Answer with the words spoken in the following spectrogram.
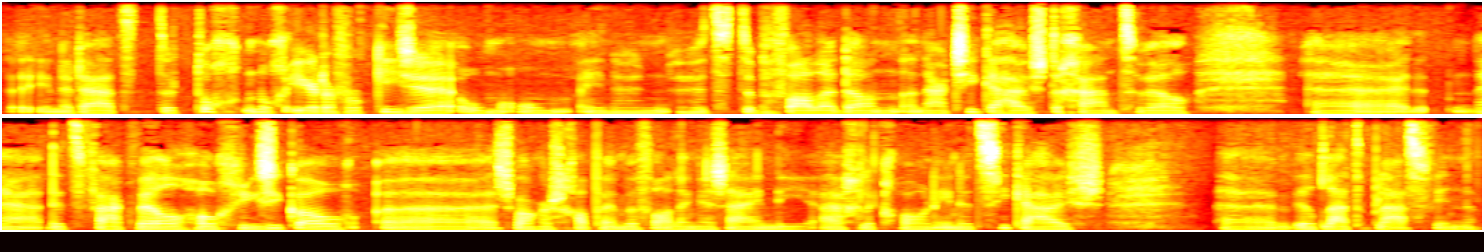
inderdaad er toch nog eerder voor kiezen om, om in hun hut te bevallen dan naar het ziekenhuis te gaan. Terwijl uh, nou ja, dit vaak wel hoog risico uh, zwangerschappen en bevallingen zijn die je eigenlijk gewoon in het ziekenhuis uh, wilt laten plaatsvinden.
